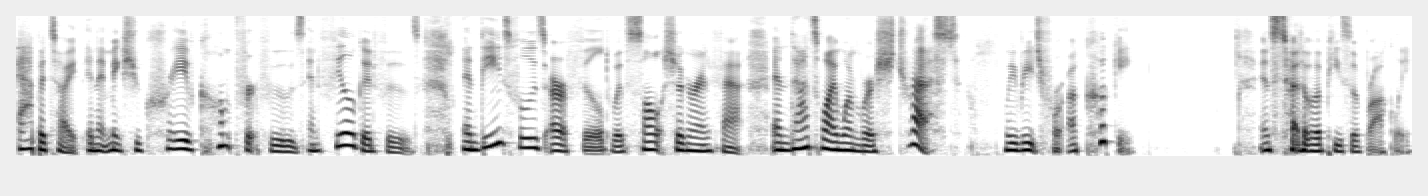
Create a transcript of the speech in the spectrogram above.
appetite and it makes you crave comfort foods and feel good foods. And these foods are filled with salt, sugar, and fat. And that's why when we're stressed, we reach for a cookie instead of a piece of broccoli.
